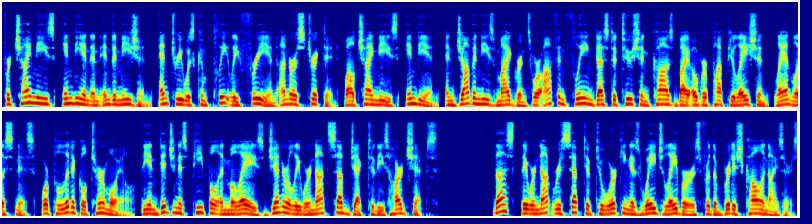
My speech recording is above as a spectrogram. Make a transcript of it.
For Chinese, Indian and Indonesian, entry was completely free and unrestricted, while Chinese, Indian, and Javanese migrants were often fleeing destitution caused by overpopulation, landlessness, or political turmoil. The indigenous people and Malays generally were not subject to these hardships. Thus, they were not receptive to working as wage labourers for the British colonizers.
